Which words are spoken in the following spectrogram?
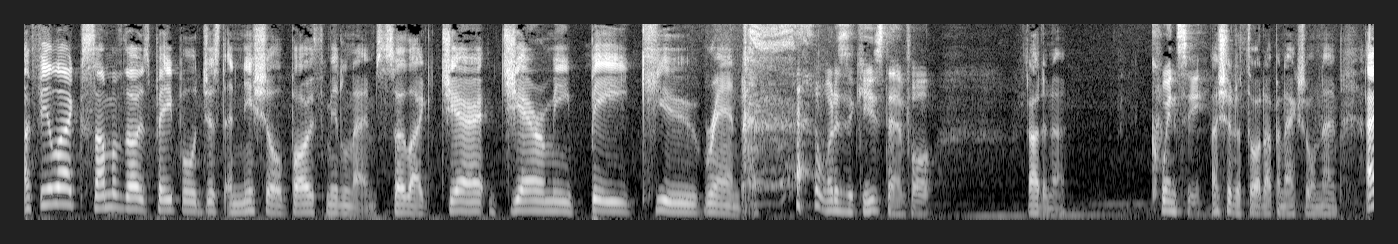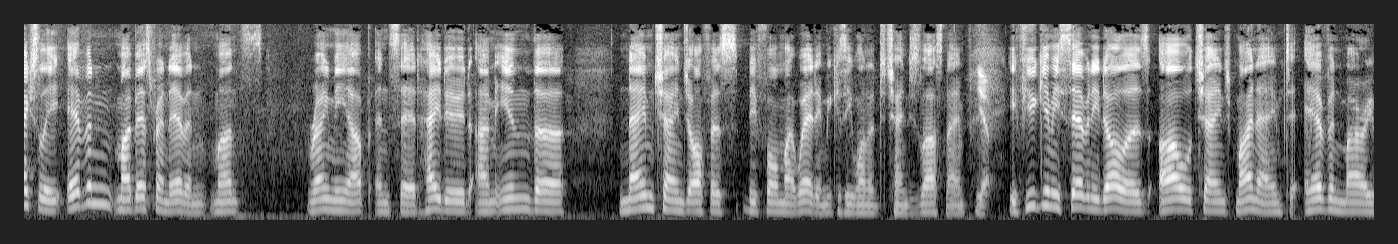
I feel like some of those people just initial both middle names. So like Jer- Jeremy B Q Randall. what does the Q stand for? I don't know. Quincy. I should have thought up an actual name. Actually, Evan, my best friend Evan, once rang me up and said, "Hey, dude, I'm in the name change office before my wedding because he wanted to change his last name. Yep. If you give me seventy dollars, I will change my name to Evan Murray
